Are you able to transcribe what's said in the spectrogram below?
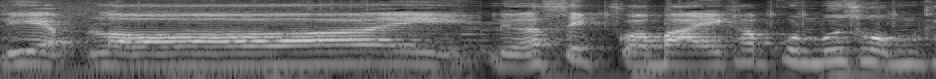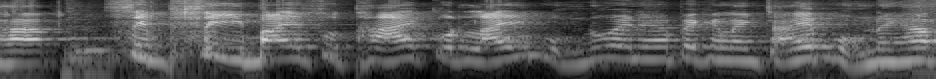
เรียบร้อย เหลือ 10 กว่าใบครับคุณผู้ชมครับ 14 ใบสุดท้ายกดไลค์ผมด้วยนะครับเป็นกำลังใจให้ผมนะครับ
